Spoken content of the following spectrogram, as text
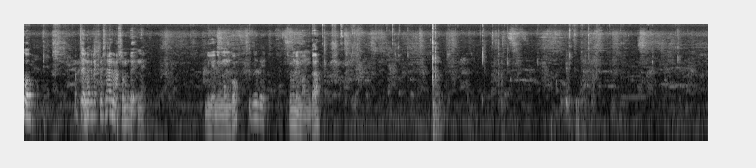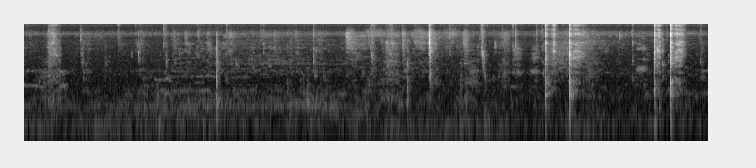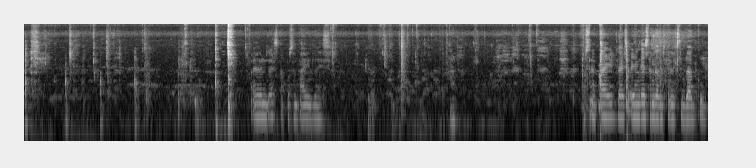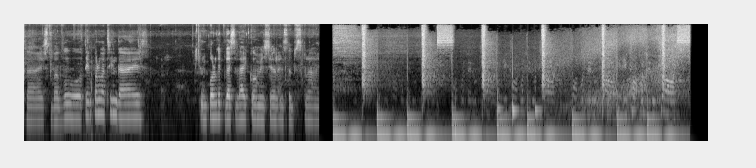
Munggo. Pati nagdek ko sana. Di ni? Dili ni monggo? Dili. Ni mangga? Ayun guys, tapos na tayo guys. Tapos na tayo guys. Ayun guys, hanggang sa next vlog ko guys. Babu. Thank for watching guys. Don't forget guys, like, comment, share, and subscribe.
